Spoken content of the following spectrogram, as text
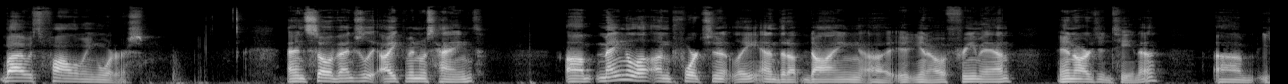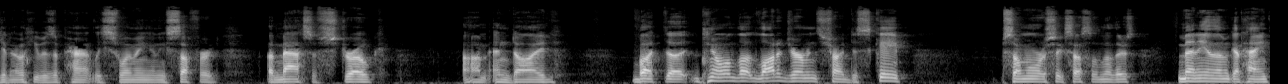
but I was following orders. And so eventually Eichmann was hanged. Um, Mengele, unfortunately, ended up dying, uh, you know, a free man in Argentina. Um, you know, he was apparently swimming and he suffered a massive stroke um, and died but, uh, you know, a lot of Germans tried to escape. Some were successful than others. Many of them got hanged.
